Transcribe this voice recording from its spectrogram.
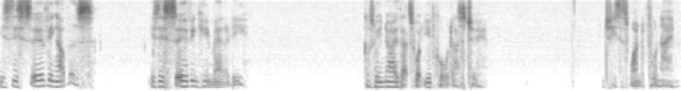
is this serving others? Is this serving humanity? Because we know that's what you've called us to. In Jesus' wonderful name.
